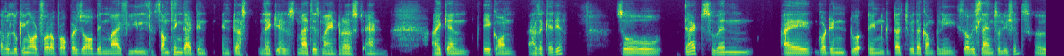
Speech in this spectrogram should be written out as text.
i was looking out for a proper job in my field something that in, interest like is, matches my interest and i can take on as a career. So that's when i got into in touch with a company service line solutions uh,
